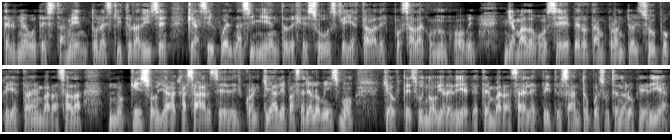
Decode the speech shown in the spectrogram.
del Nuevo Testamento, la Escritura dice que así fue el nacimiento de Jesús, que ella estaba desposada con un joven llamado José, pero tan pronto él supo que ella estaba embarazada, no quiso ya casarse. Cualquiera le pasaría lo mismo que a usted su novia le diga que está embarazada del Espíritu Santo, pues usted no lo quería.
